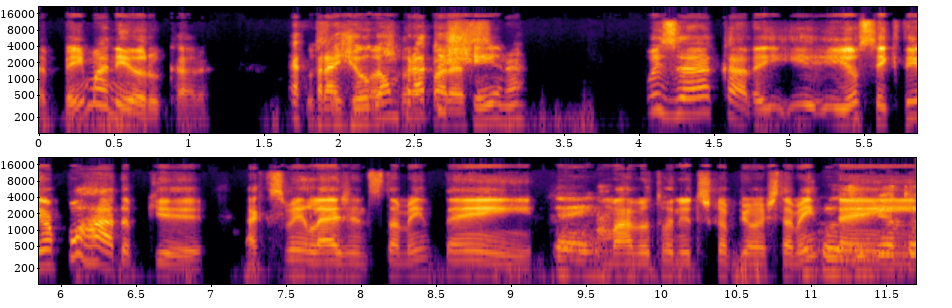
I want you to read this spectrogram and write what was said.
É bem maneiro, cara. É, pra jogo é um prato aparece. cheio, né? Pois é, cara. E, e, eu sei que tem uma porrada, porque X-Men Legends também tem. Tem. Marvel Torneio dos Campeões também Inclusive, tem. Eu tô,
